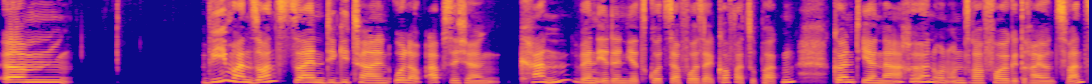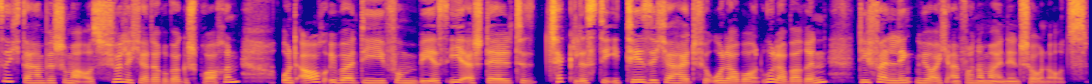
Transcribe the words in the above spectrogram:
Ähm, wie man sonst seinen digitalen Urlaub absichern kann, wenn ihr denn jetzt kurz davor seid, Koffer zu packen, könnt ihr nachhören in unserer Folge 23. Da haben wir schon mal ausführlicher darüber gesprochen und auch über die vom BSI erstellte Checkliste IT-Sicherheit für Urlauber und Urlauberinnen. Die verlinken wir euch einfach nochmal in den Show Notes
